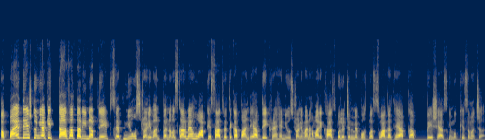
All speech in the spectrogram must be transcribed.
अब पाए देश दुनिया की ताज़ा तरीन अपडेट, सिर्फ़ न्यूज़ 21 पर। नमस्कार, मैं हूँ आपके साथ रितिका पांडे। आप देख रहे हैं न्यूज़ 21 हमारे खास बुलेटिन में बहुत बहुत स्वागत है आपका। पेश है आज के मुख्य समाचार।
